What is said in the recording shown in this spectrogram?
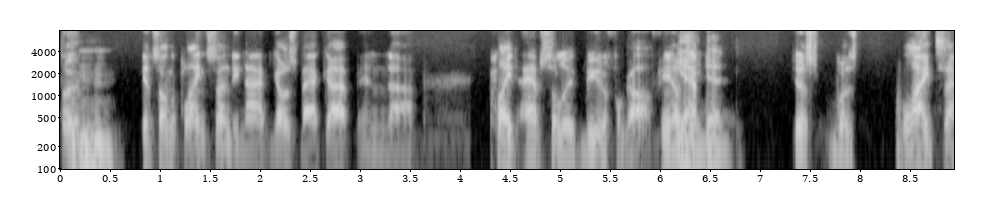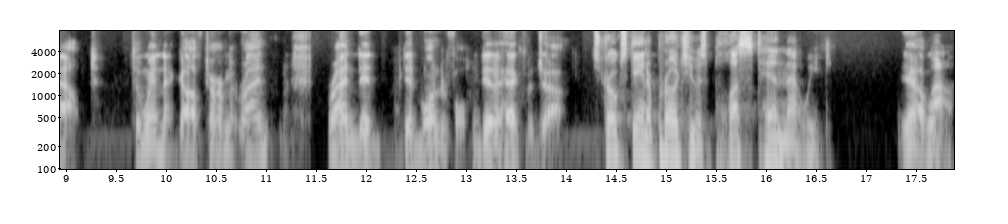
Boom. Mm-hmm. Gets on the plane Sunday night, goes back up and uh, played absolute beautiful golf. You know, yeah, John he did. Just was lights out to win that golf tournament. Ryan Ryan did did wonderful. He did a heck of a job. Strokes gain approach, he was plus 10 that week. Yeah. Well, wow.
